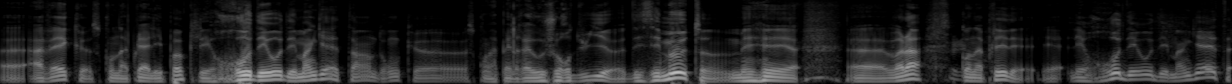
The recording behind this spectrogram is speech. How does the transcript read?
avec ce qu'on appelait à l'époque les rodéos des minguettes, hein. donc ce qu'on appellerait aujourd'hui des émeutes, mais voilà, ce qu'on appelait les, les, rodéos des minguettes,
